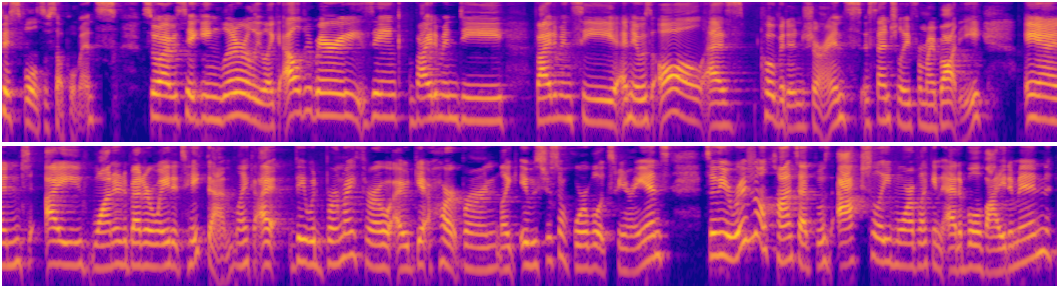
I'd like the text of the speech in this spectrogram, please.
fistfuls of supplements. So I was taking literally like elderberry, zinc, vitamin D, vitamin C, and it was all as COVID insurance essentially for my body and I wanted a better way to take them. Like I they would burn my throat, I would get heartburn, like it was just a horrible experience. So the original concept was actually more of like an edible vitamin,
